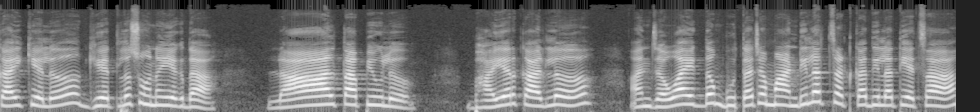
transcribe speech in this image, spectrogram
काय केलं? घेतलं सोनं एकदा. लाल तापिवलं बाहेर काढलं आणि जेव्हा एकदम भूताच्या मांडीलाच चटका दिला त्याचा.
